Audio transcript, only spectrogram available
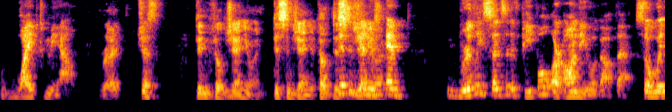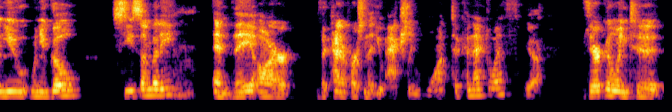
wiped me out. right. Just Didn't feel genuine. Disingenuous. Felt disingenuous disingenuous. and really sensitive people are onto you about that. So when you when you go see somebody Mm, and they are the kind of person that you actually want to connect with, Yeah. they're going to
